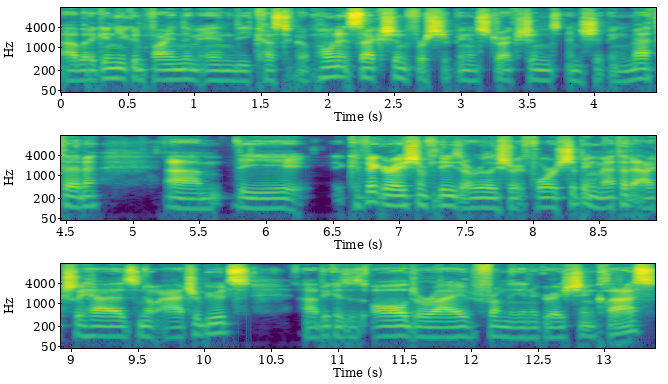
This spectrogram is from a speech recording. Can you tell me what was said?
Uh, but again, you can find them in the custom component section for shipping instructions and shipping method. Um, the configuration for these are really straightforward. Shipping method actually has no attributes uh, because it's all derived from the integration class.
